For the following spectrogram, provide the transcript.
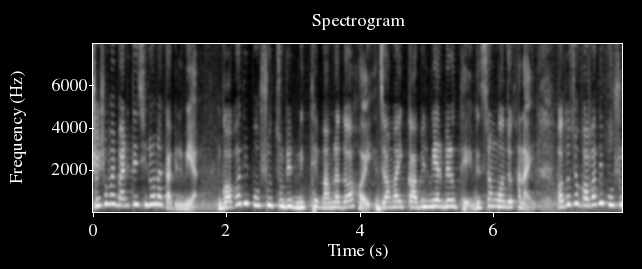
সে সময় বাড়িতে ছিল না কাবিল মিয়া। গবাদি পশু চুরির মিথ্যে মামলা দেওয়া হয় জামাই কাবিল মিয়ার বিরুদ্ধে বিশ্রামগঞ্জ থানায়। অথচ গবাদি পশু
